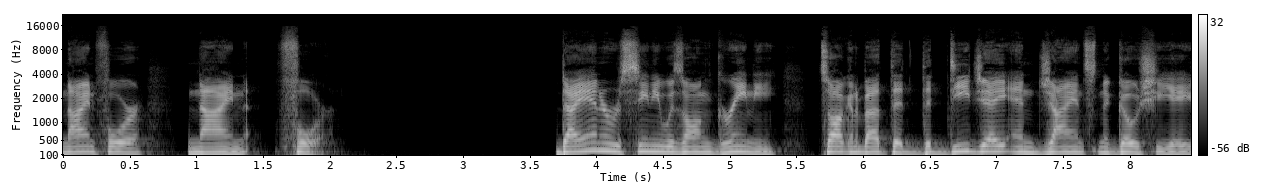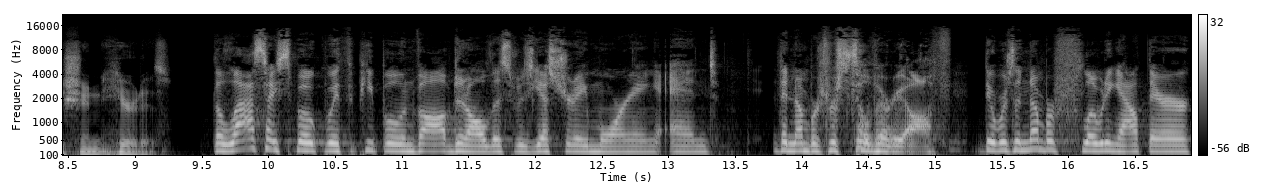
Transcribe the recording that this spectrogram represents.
9494. Dianna Russini was on Greeny talking about the, the DJ and Giants negotiation. Here it is. The last I spoke with people involved in all this was yesterday morning, and the numbers were still very off. There was a number floating out there,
